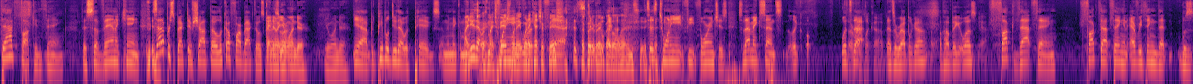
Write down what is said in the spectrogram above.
that fucking thing. The Savannah King. Is that a perspective shot, though? Look how far back those guys are. I know. are. You wonder. You wonder. Yeah, but people do that with pigs, and they make them. I look do that with my fish when I 28 when I catch a fish. Yeah, I put it right by the lens. it says 28 feet 4 inches, so that makes sense. Like, oh, what's It's a that? replica of it. That's a replica of how big it was. Yeah. Fuck that thing. Fuck that thing and everything that was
